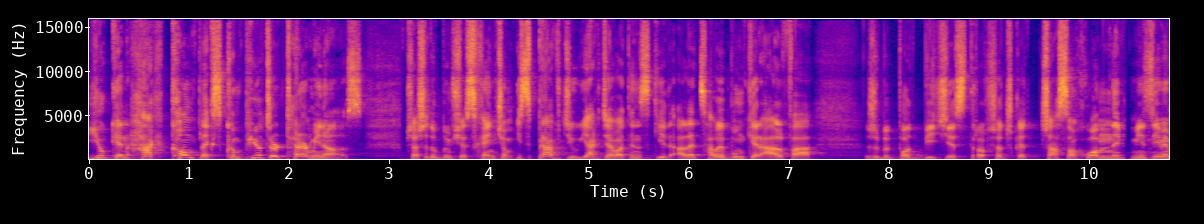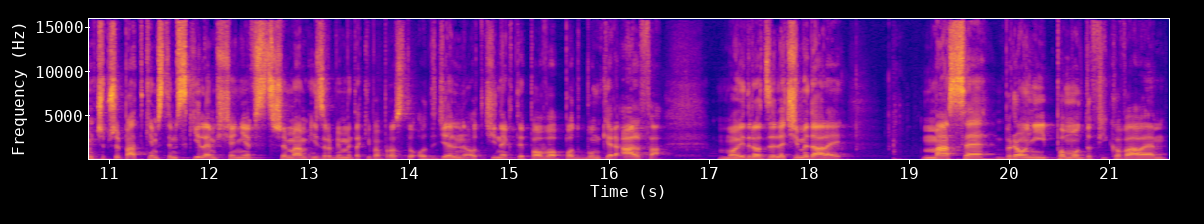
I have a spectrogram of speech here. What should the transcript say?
You can hack complex computer terminals. Przeszedłbym się z chęcią i sprawdził, jak działa ten skill, ale cały bunkier alfa żeby podbić jest troszeczkę czasochłonny, więc nie wiem czy przypadkiem z tym skillem się nie wstrzymam i zrobimy taki po prostu oddzielny odcinek typowo pod bunkier alfa. Moi drodzy, lecimy dalej. Masę broni pomodyfikowałem.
